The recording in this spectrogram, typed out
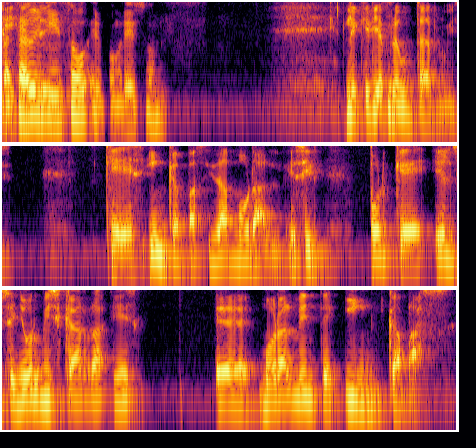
basado en eso, el Congreso le quería preguntar, Luis, ¿qué es incapacidad moral? Es decir, ¿por qué el señor Vizcarra es eh, moralmente incapaz?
